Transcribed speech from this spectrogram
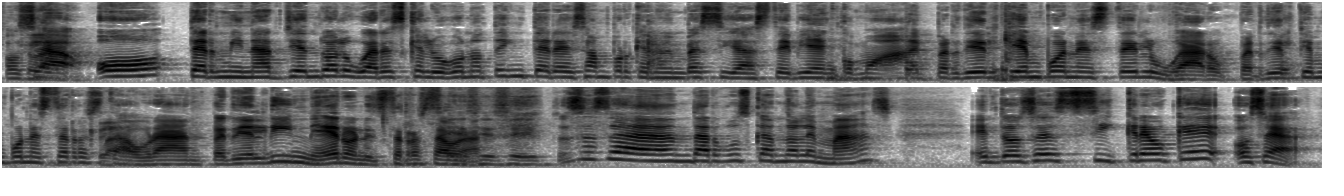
o sea, o terminar yendo a lugares que luego no te interesan porque no investigaste bien, como, ay, perdí el tiempo en este lugar, o perdí el tiempo en este restaurante, perdí el dinero en este restaurante. sí, sí. Entonces, andar buscándole más. Entonces, sí creo que, o sea,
